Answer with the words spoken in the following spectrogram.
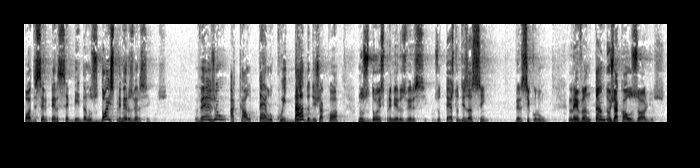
pode ser percebida nos dois primeiros versículos. Vejam a cautela, o cuidado de Jacó nos dois primeiros versículos. O texto diz assim, versículo 1: Levantando Jacó os olhos,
